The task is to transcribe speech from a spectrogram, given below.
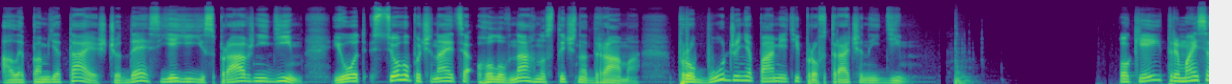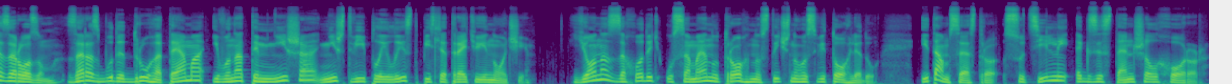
але пам'ятає, що десь є її справжній дім. І от з цього починається головна гностична драма пробудження пам'яті про втрачений дім. Окей, тримайся за розум. Зараз буде друга тема, і вона темніша, ніж твій плейлист після третьої ночі. Йонас заходить у саме нутро гностичного світогляду. І там, сестро, суцільний екзистеншал хорор.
